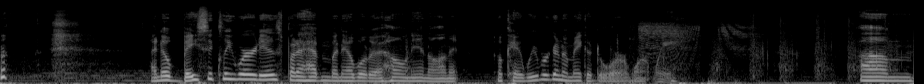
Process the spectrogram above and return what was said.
I know basically where it is, but I haven't been able to hone in on it. Okay, we were gonna make a door, weren't we? Um,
